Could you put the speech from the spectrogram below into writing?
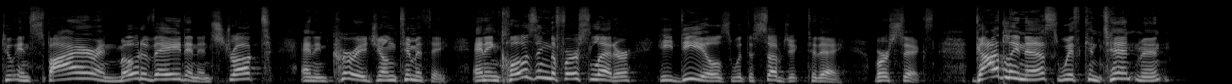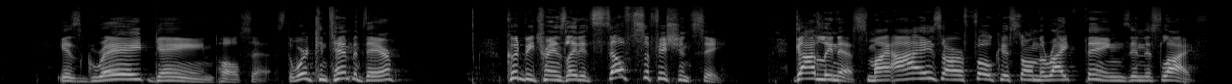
to inspire and motivate and instruct and encourage young Timothy. And in closing the first letter, he deals with the subject today. Verse 6 Godliness with contentment is great gain, Paul says. The word contentment there could be translated self sufficiency. Godliness. My eyes are focused on the right things in this life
